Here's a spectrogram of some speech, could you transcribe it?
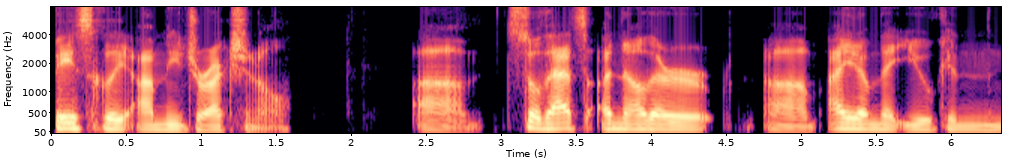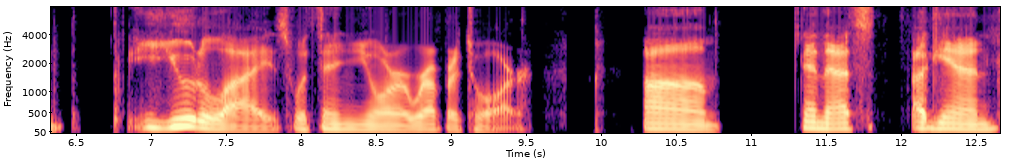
basically omnidirectional. Um, so that's another um, item that you can utilize within your repertoire. Um, and that's again,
